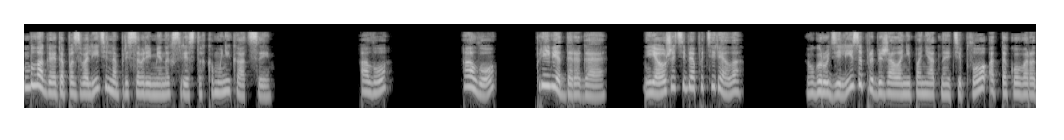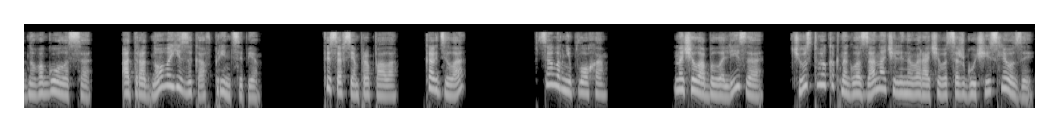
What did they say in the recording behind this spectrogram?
Благо это позволительно при современных средствах коммуникации. Алло? Алло? Привет, дорогая. Я уже тебя потеряла. В груди Лизы пробежало непонятное тепло от такого родного голоса, от родного языка в принципе. Ты совсем пропала. Как дела? В целом неплохо. Начала была Лиза, чувствуя, как на глаза начали наворачиваться жгучие слезы,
